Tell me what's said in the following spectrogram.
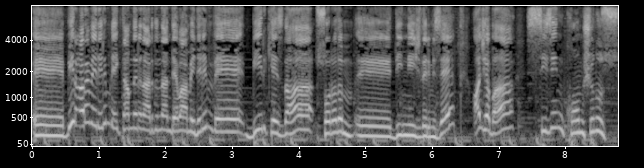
Ee, bir ara verelim reklamların ardından devam edelim ve bir kez daha soralım e, dinleyicilerimize. Acaba sizin komşunuz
